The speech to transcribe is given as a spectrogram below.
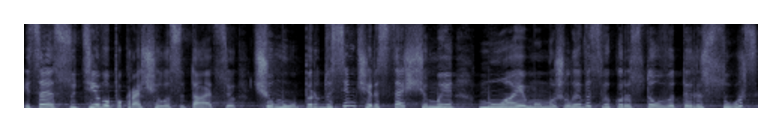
і це суттєво покращило ситуацію. Чому? Передусім через те, що ми маємо можливість використовувати ресурс,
